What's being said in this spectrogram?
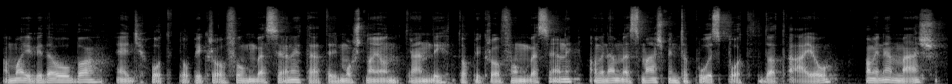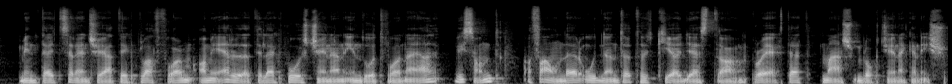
A mai videóban egy hot topicról fogunk beszélni, tehát egy most nagyon trendy topicról fogunk beszélni, ami nem lesz más, mint a poolspot.io, ami nem más, mint egy szerencsejáték platform, ami eredetileg Pulse indult volna el, viszont a founder úgy döntött, hogy kiadja ezt a projektet más blockchaineken is.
